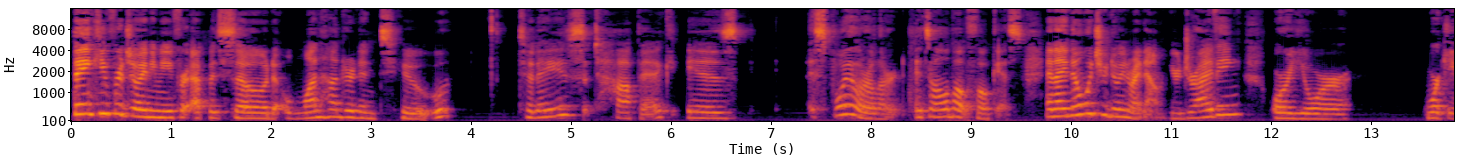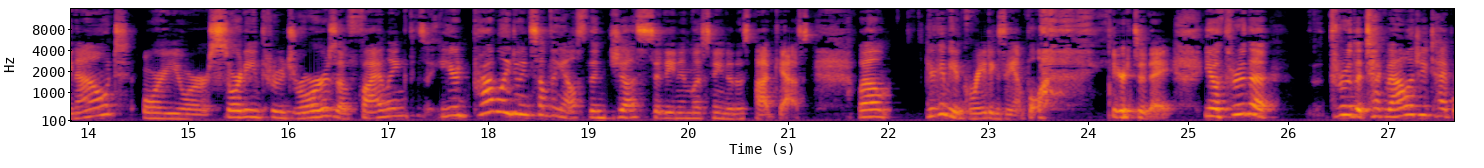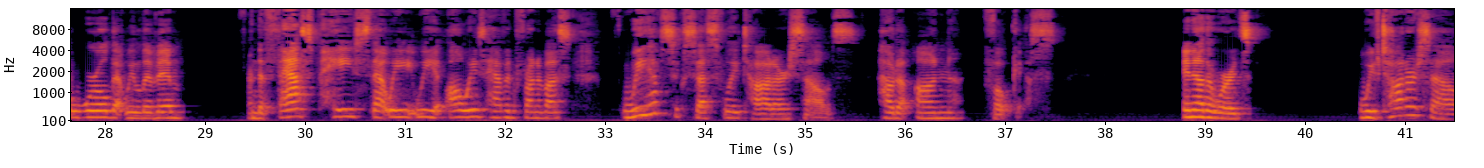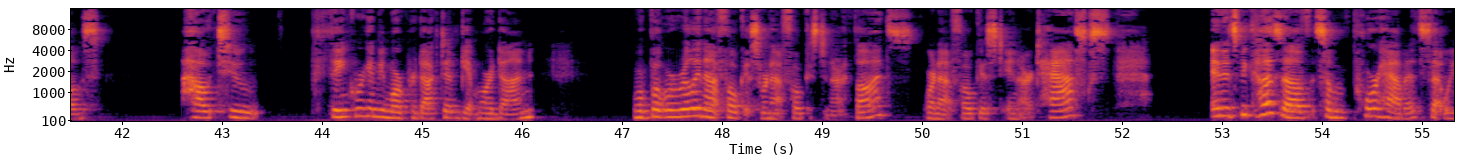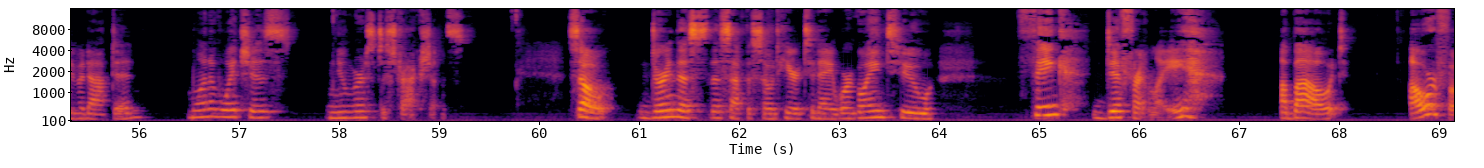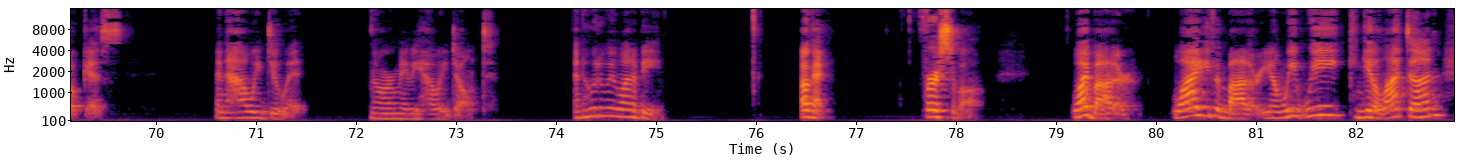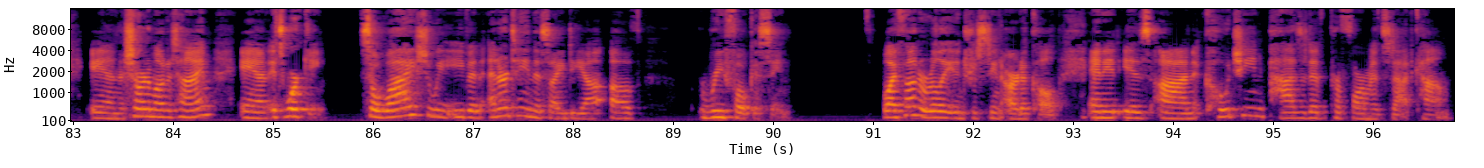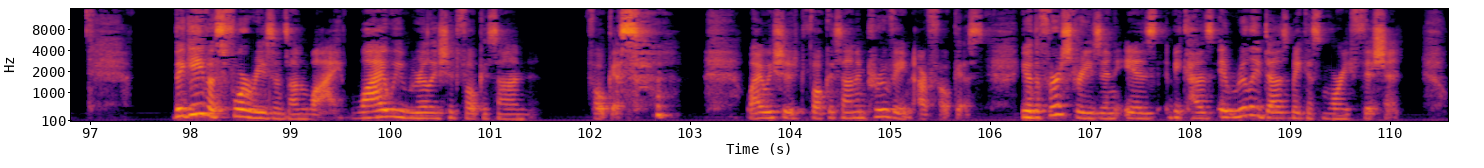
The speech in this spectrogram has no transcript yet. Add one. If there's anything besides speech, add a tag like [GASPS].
Thank you for joining me for episode 102. Today's topic is spoiler alert, it's all about focus. And I know what you're doing right now. You're driving or you're working out or you're sorting through drawers of filing. You're probably doing something else than just sitting and listening to this podcast. Well, you're going to be a great example [LAUGHS] here today. You know, through the through the technology type of world that we live in and the fast pace that we, we always have in front of us, we have successfully taught ourselves how to unfocus. In other words, we've taught ourselves how to think we're going to be more productive, get more done, but we're really not focused. We're not focused in our thoughts. We're not focused in our tasks. And it's because of some poor habits that we've adopted, one of which is numerous distractions. So, during this this episode here today, we're going to think differently about our focus and how we do it, or maybe how we don't. And who do we want to be? Okay. First of all, why bother? Why even bother? You know, we, we can get a lot done in a short amount of time and it's working. So why should we even entertain this idea of refocusing? Well, I found a really interesting article, and it is on coachingpositiveperformance.com. They gave us four reasons on why, why we really should focus on focus, [LAUGHS] why we should focus on improving our focus. You know, the first reason is because it really does make us more efficient.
